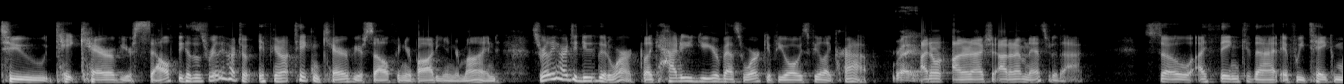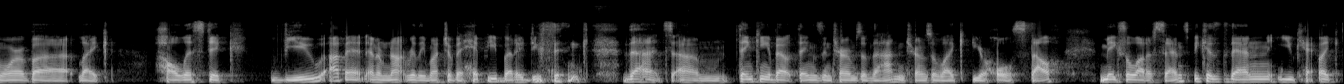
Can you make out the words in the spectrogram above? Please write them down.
to take care of yourself because it's really hard to if you're not taking care of yourself and your body and your mind, it's really hard to do good work. Like how do you do your best work if you always feel like crap? Right. I don't I don't actually I don't have an answer to that. So I think that if we take more of a like holistic view of it, and I'm not really much of a hippie, but I do think that um, thinking about things in terms of that, in terms of like your whole self, makes a lot of sense because then you can't like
